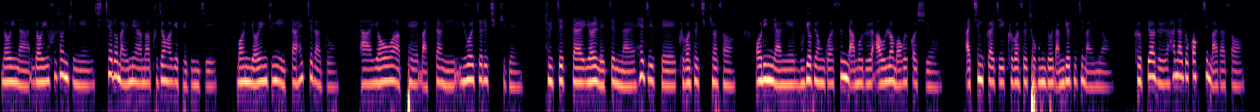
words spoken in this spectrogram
너희나 너희 후손 중에 시체로 말미암아 부정하게 되든지 먼 여행 중에 있다 할지라도 다 여호와 앞에 마땅히 유월절을 지키되 둘째 달 열넷째 날 해질 때 그것을 지켜서 어린 양의 무교병과 쓴 나무를 아울러 먹을 것이요 아침까지 그것을 조금도 남겨두지 말며 그 뼈를 하나도 꺾지 말아서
